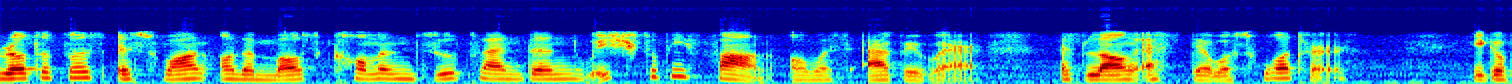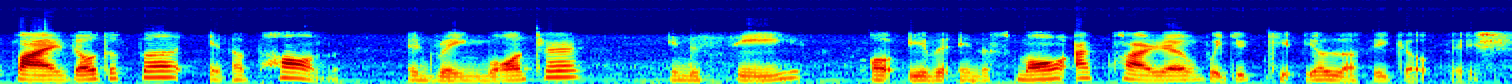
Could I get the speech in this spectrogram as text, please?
Rotifers is one of the most common zooplankton which could be found almost everywhere as long as there was water. You could find rotifer in a pond, in rainwater, in the sea, or even in the small aquarium where you keep your lovely goldfish.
